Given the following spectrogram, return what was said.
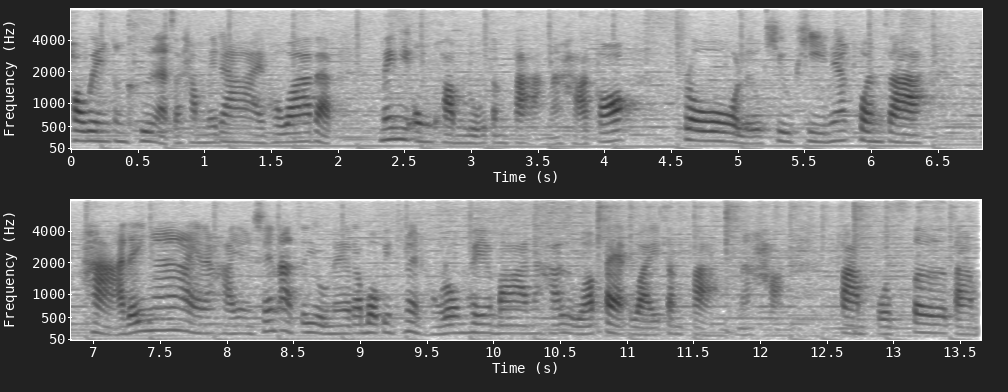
พอเวรกลางคืนอาจจะทำไม่ได้ เพราะว่าแบบไม่มีองค์ความรู้ต่างๆนะคะ ก็ flow หรือ QP เนี่ยควรจะ หาได้ง่ายนะคะ อย่างเช่นอาจจะอยู่ในระบบอินเทอร์เน็ตของโรงพยาบาลนะคะ หรือว่าแปะไว้ต่างๆนะคะ ตามโปสเตอร์ตาม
